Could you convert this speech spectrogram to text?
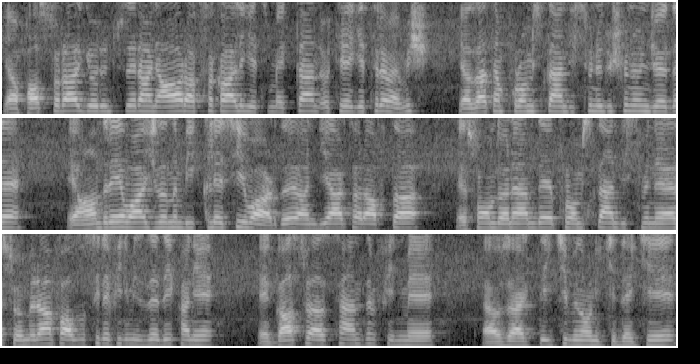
ya pastoral görüntüleri hani ağır aksak hale getirmekten öteye getirememiş. Ya zaten Promised Land ismini düşününce de e, Andrei Vajla'nın bir klasiği vardı. Hani diğer tarafta e, son dönemde Promised Land ismine sömüren fazlasıyla film izledik. Hani e, Gus Van Sant'ın filmi e, özellikle 2012'deki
